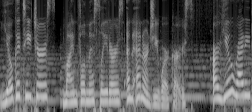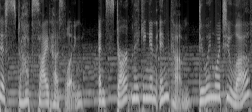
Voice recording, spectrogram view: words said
yoga teachers, mindfulness leaders, and energy workers. Are you ready to stop side hustling and start making an income doing what you love?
